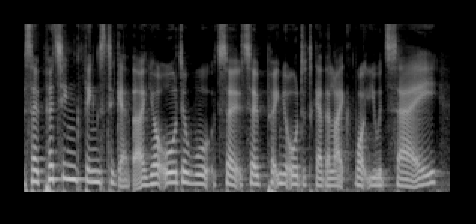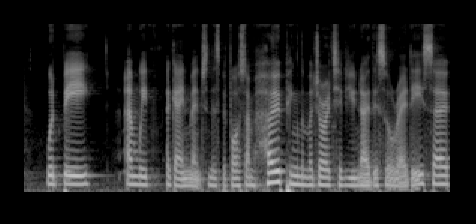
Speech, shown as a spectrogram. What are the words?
so putting things together, your order will so so putting your order together like what you would say would be and we've again mentioned this before, so I'm hoping the majority of you know this already. So,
